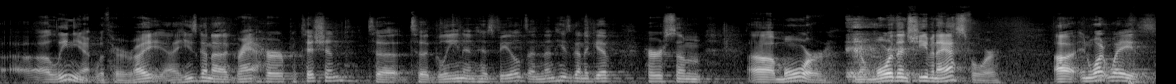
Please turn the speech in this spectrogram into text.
uh, lenient with her, right? He's going to grant her petition to, to glean in his fields, and then he's going to give her some more, you know, more than she even asked for. Uh, in what ways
